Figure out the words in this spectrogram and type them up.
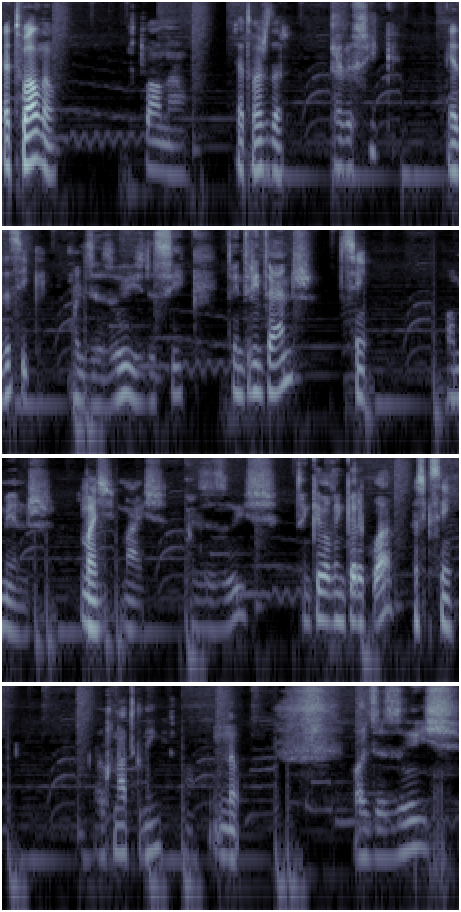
Atual não. Atual não. Já estou a ajudar. É da SIC? É da SIC. Olhos azuis, da SIC. Tem 30 anos? Sim. Ou menos? Mais. Mais. Olhos azuis. Tem cabelo encaracolado? Acho que sim. É o Renato Godinho? Não. Olhos azuis.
